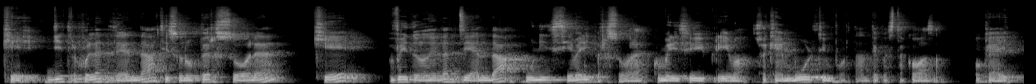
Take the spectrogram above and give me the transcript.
che dietro quell'azienda ci sono persone che vedono nell'azienda un insieme di persone, come dicevi prima, cioè che è molto importante questa cosa, ok?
